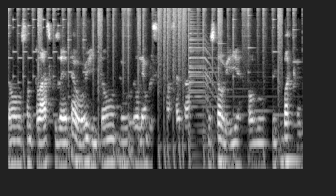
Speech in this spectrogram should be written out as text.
são, são clássicos aí até hoje. Então eu, eu lembro assim, uma certa nostalgia, algo muito bacana.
